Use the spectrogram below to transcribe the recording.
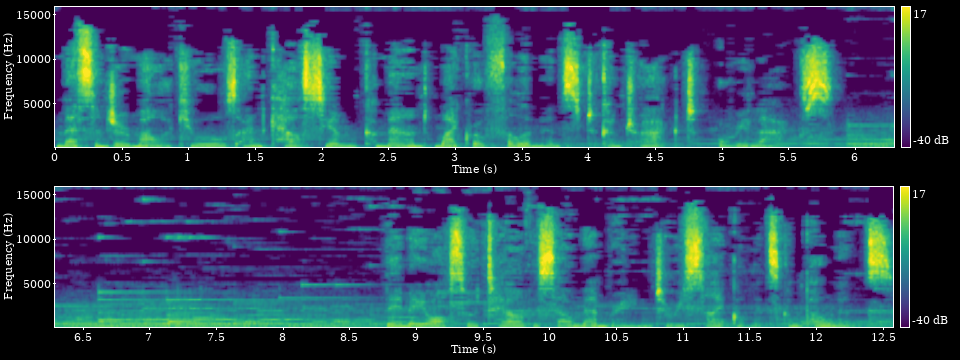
messenger molecules and calcium command microfilaments to contract or relax. They may also tell the cell membrane to recycle its components.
